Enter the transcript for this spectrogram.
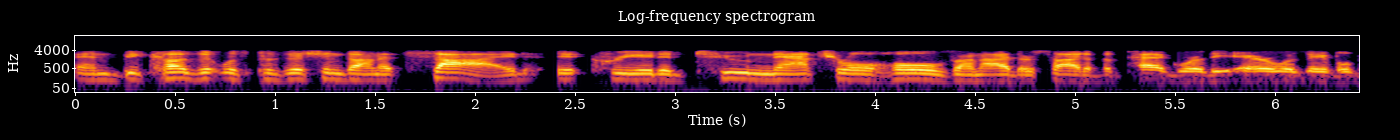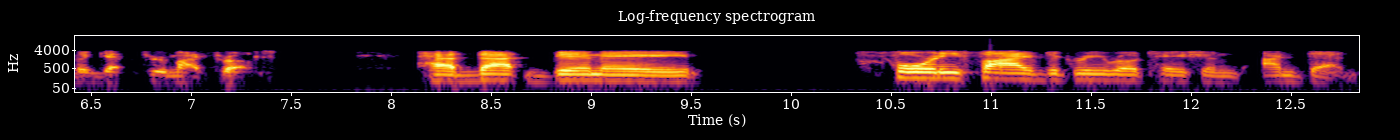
And because it was positioned on its side, it created two natural holes on either side of the peg where the air was able to get through my throat. Had that been a 45 degree rotation, I'm dead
